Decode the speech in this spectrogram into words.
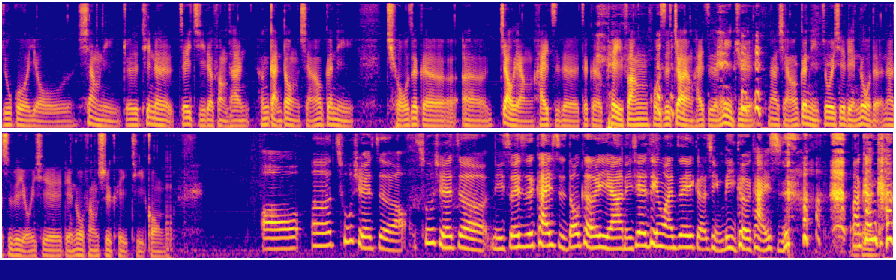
如果有像你就是听了这一集的访谈很感动，想要跟你。求这个呃教养孩子的这个配方，或是教养孩子的秘诀，那想要跟你做一些联络的，那是不是有一些联络方式可以提供？哦，呃，初学者哦，初学者，你随时开始都可以啊。你现在听完这一个，请立刻开始，把刚刚.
